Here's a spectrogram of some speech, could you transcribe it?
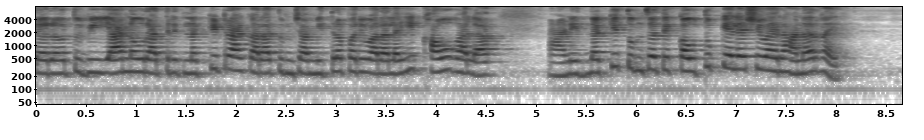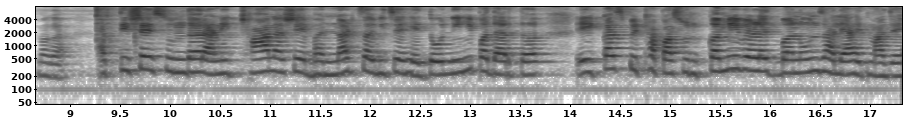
तर तुम्ही या नवरात्रीत नक्की ट्राय करा. तुमच्या मित्रपरिवारालाही खाऊ घाला. आणि नक्की तुमचं ते कौतुक केल्याशिवाय राहणार नाहीत बघा अतिशय सुंदर आणि छान असे भन्नाट चवीचे हे दोन्हीही पदार्थ एकाच पिठापासून कमी वेळेत बनवून झाले आहेत माझे.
